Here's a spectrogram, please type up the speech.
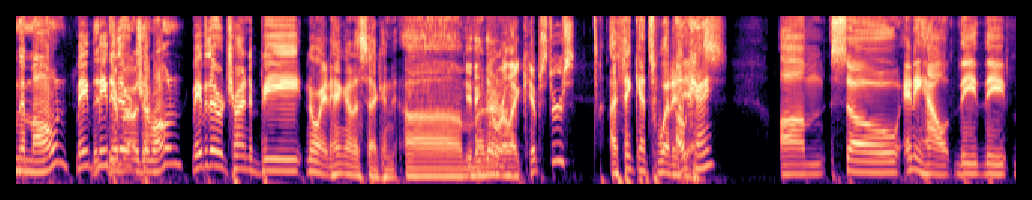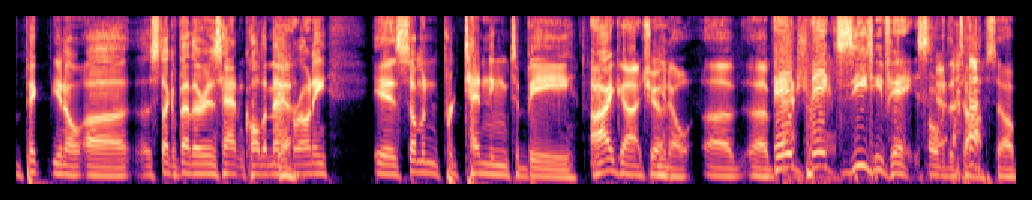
question. them own? Maybe, maybe their, they were their try- own. Maybe they were trying to be. No, wait, hang on a second. Um, You think they were like hipsters? I think that's what it is. Okay. Um, so anyhow, the the pick, you know, uh, stuck a feather in his hat and called it macaroni is someone pretending to be, I got you. you know, uh, uh, hey, baked ziti face. over the top. So,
